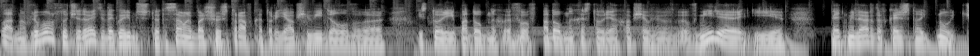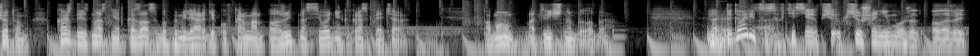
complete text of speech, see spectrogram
Ладно, в любом случае, давайте договоримся, что это самый большой штраф, который я вообще видел в истории подобных, в подобных историях вообще в, в мире. И 5 миллиардов, конечно, ну, что там, каждый из нас не отказался бы по миллиардику в карман положить, нас сегодня как раз пятеро. По-моему, отлично было бы. Надо э, договориться с FTC. Ксюша не может положить.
